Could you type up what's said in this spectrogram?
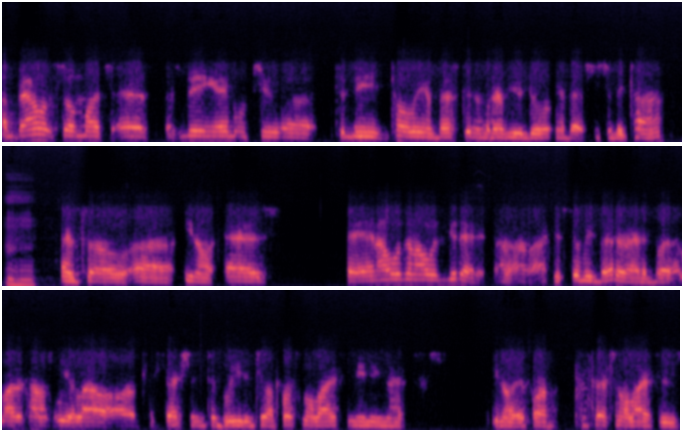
a balance so much as as being able to uh, to be totally invested in whatever you're doing at that specific time. Mm-hmm. And so uh, you know as and I wasn't always good at it. I, I could still be better at it, but a lot of times we allow our profession to bleed into our personal life, meaning that you know if our professional life is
